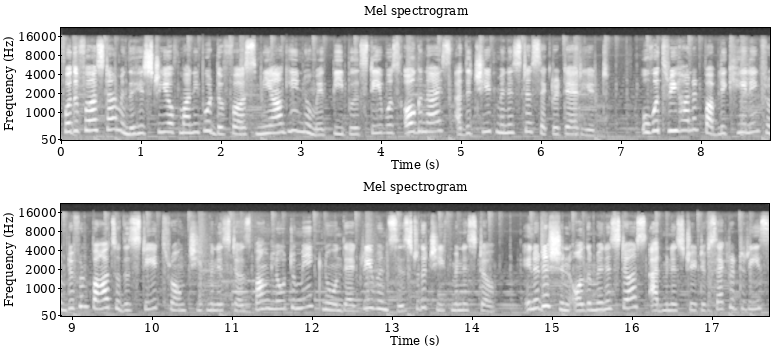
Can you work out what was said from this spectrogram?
For the first time in the history of Manipur, the first Meeyamgi Numit People's Day was organized at the Chief Minister's Secretariat. Over 300 public hailing from different parts of the state thronged Chief Minister's bungalow to make known their grievances to the Chief Minister. In addition, all the ministers, administrative secretaries,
